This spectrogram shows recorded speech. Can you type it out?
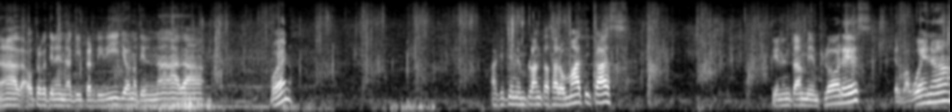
Nada, otro que tienen aquí perdidillo, no tienen nada. Bueno. Aquí tienen plantas aromáticas. Tienen también flores, hierbabuena.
